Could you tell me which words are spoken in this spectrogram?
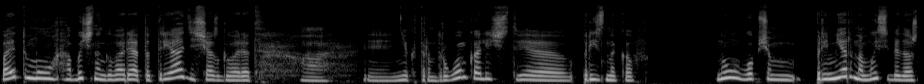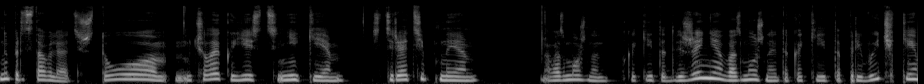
Поэтому обычно говорят о триаде, сейчас говорят о э, некотором другом количестве признаков. Ну, в общем, примерно мы себе должны представлять, что у человека есть некие стереотипные, возможно, какие-то движения, возможно, это какие-то привычки.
